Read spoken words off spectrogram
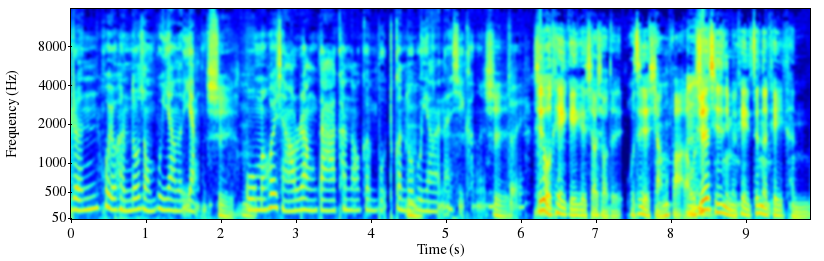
人会有很多种不一样的样子，是、嗯、我们会想要让大家看到更不更多不一样的南希，可能是。对。其实我可以给一个小小的我自己的想法了，嗯、我觉得其实你们可以真的可以很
